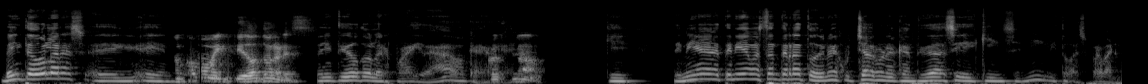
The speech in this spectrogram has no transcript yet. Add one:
20 dólares. En, Son como 22 dólares. 22 dólares por ahí, ¿verdad? Ok. okay. tenía, tenía bastante rato de no escuchar una cantidad así, 15 mil y todo eso, pero bueno.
